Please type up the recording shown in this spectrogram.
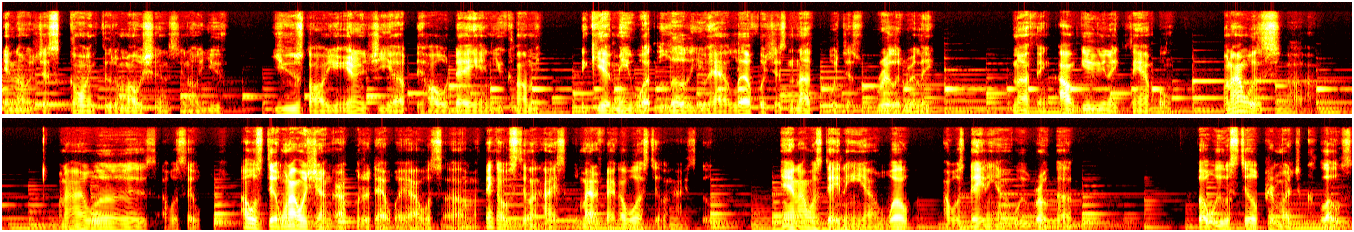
you know, just going through the motions. You know, you've used all your energy up the whole day, and you come to give me what little you have left, which is nothing, which is really, really nothing. I'll give you an example. When I was, uh, when I was, I would say, I was dead when I was younger. I put it that way. I was, um, I think I was still in high school. Matter of fact, I was still in high school, and I was dating. Well, I was dating. Uh, we broke up, but we were still pretty much close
